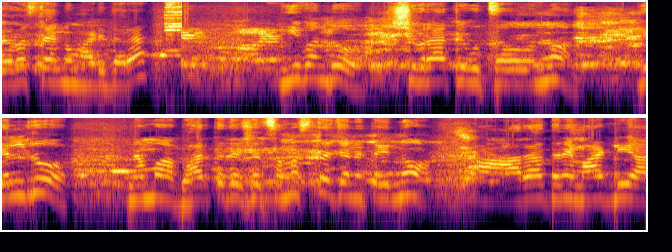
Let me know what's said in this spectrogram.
ವ್ಯವಸ್ಥೆಯನ್ನು ಮಾಡಿದ್ದಾರೆ. ಈ ಒಂದು ಶಿವರಾತ್ರಿ ಉತ್ಸವವನ್ನು ಎಲ್ಲರೂ ನಮ್ಮ ಭಾರತ ದೇಶದ ಸಮಸ್ತ ಜನತೆಯನ್ನು ಆರಾಧನೆ ಮಾಡಲಿ, ಆ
